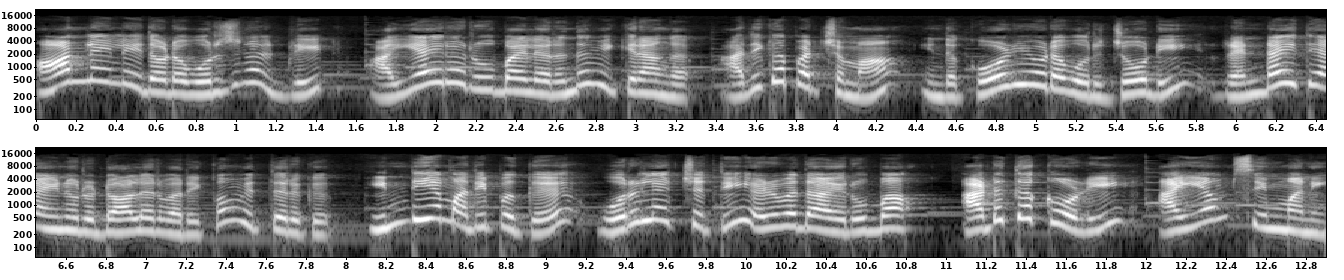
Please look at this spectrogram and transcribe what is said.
ஆன்லைன்ல இதோட ஒரிஜினல் பிரீட் ஐயாயிரம் ரூபாயில இருந்து அதிகபட்சமாக அதிகபட்சமா இந்த கோழியோட ஒரு ஜோடி ரெண்டாயிரத்தி ஐநூறு டாலர் வரைக்கும் விற்றுருக்கு இந்திய மதிப்புக்கு ஒரு லட்சத்தி எழுபதாயிரம் ரூபாய். அடுத்த கோழி ஐயம் சிம்மணி.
